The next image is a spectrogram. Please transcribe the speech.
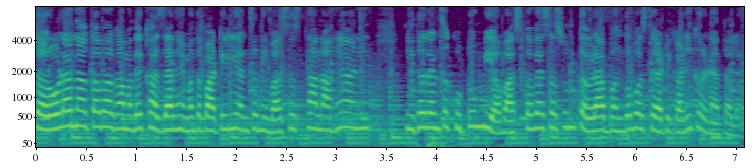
तरोडा नाका भागामध्ये खासदार हेमंत पाटील यांचं निवासस्थान आहे आणि तिथं त्यांचं कुटुंबीय वास्तव्यास असून तगडा बंदोबस्त या ठिकाणी करण्यात आलाय.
